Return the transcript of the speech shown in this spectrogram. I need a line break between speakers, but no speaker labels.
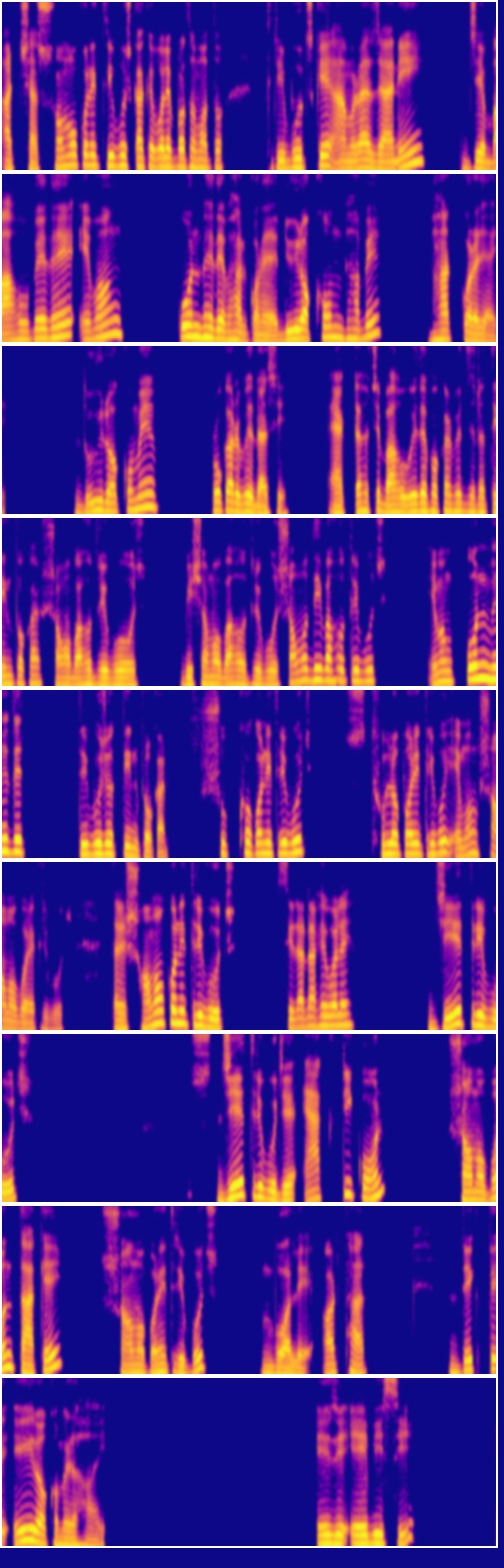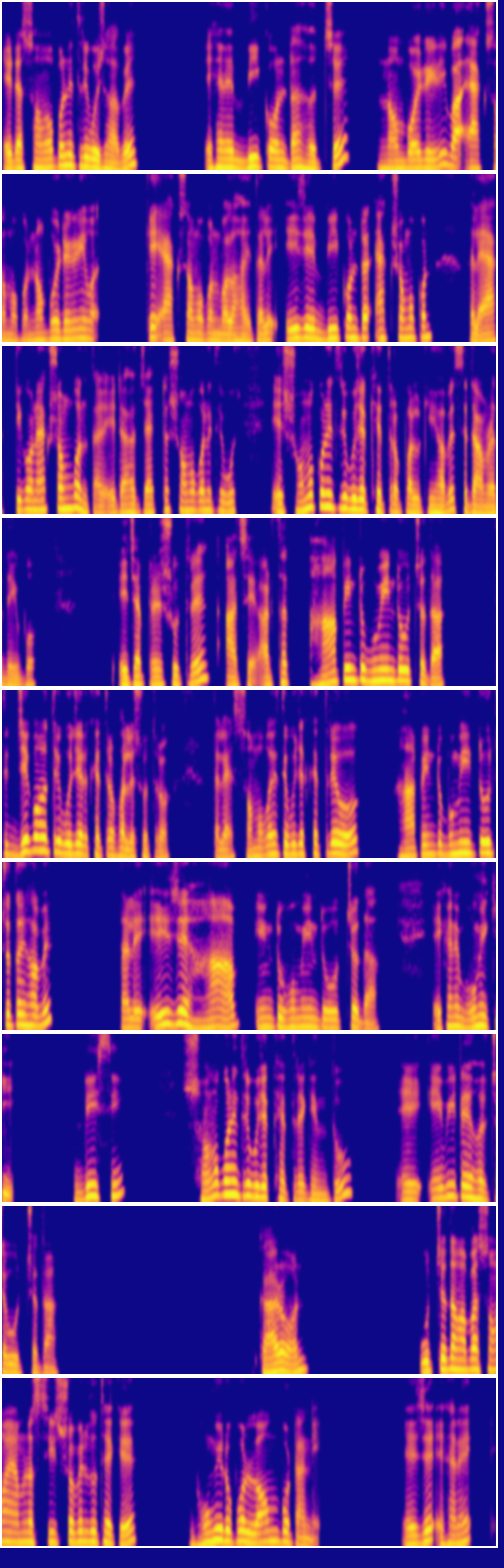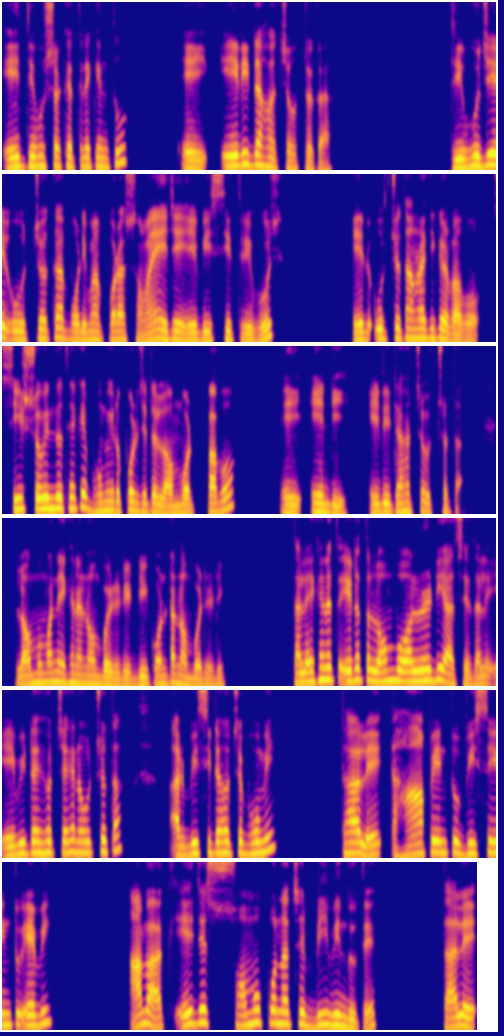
আচ্ছা সমকোণী ত্রিভুজ কাকে বলে প্রথমত? ত্রিভুজকে আমরা জানি যে বাহু ভেদে এবং কোন ভেদে ভাগ করা যায়। দুই রকম ভাবে ভাগ করা যায়। ২ রকমের প্রকারভেদ আছে। একটা হচ্ছে বাহুভেদে প্রকারভেদ যেটা তিন প্রকার। সমবাহু ত্রিভুজ, বিষমবাহু ত্রিভুজ, সমদ্বিবাহু ত্রিভুজ এবং কোন ভেদে ত্রিভুজও তিন প্রকার। সূক্ষ্মকোণী ত্রিভুজ, স্থূলপরি ত্রিভুজ এবং সমকোণী ত্রিভুজ। তাহলে সমকোণী ত্রিভুজ সেটা কাকে বলে? যে ত্রিভুজ, যে ত্রিভুজে একটি কোণ সমকোণ তাকে সমকোণী ত্রিভুজ বলে। অর্থাৎ দেখতে এই রকমের হয়। এই যে এবিসি এটা সমকোণী ত্রিভুজ হবে। এখানে বি কোণটা হচ্ছে ৯০ ডিগ্রি বা এক সমকোণ। ৯০ ডিগ্রি কে এক সমকোণ বলা হয়। তাহলে এই যে বি কোণটা এক সমকোণ, তাহলে একটি কোণ এক সমকোণ, তাহলে এটা হচ্ছে একটা সমকোণী ত্রিভুজ। এই সমকোণী ত্রিভুজের ক্ষেত্রফল কি হবে সেটা আমরা দেখব। এই চ্যাপ্টারের সূত্রে আছে। অর্থাৎ হাফ ইনটু ভূমি ইনটু উচ্চতা যে কোনো ত্রিভুজের ক্ষেত্রফলের সূত্র। তাহলে সমকোণী ত্রিভুজের ক্ষেত্রেও হাফ ইনটু ভূমি ইনটু উচ্চতাই হবে। তাহলে এই যে হাফ ইনটু ভূমি ইনটু উচ্চতা এখানে ভূমি কি? ডিসি সমকোণী ত্রিভুজের ক্ষেত্রে কিন্তু এই এবিটাই হচ্ছে উচ্চতা। কারণ উচ্চতা মাপার সময় আমরা শীর্ষবিন্দু থেকে ভূমির উপর লম্ব টানি। এই যে এখানে এই ত্রিভুজটার ক্ষেত্রে কিন্তু এই এডিটা হচ্ছে উচ্চতা। ত্রিভুজের উচ্চতা পরিমাপ করার সময় এই যে এ এবিসি ত্রিভুজ এর উচ্চতা আমরা কি করে পাবো? শীর্ষবিন্দু থেকে ভূমির ওপর যেটা লম্ব পাবো এই এডি, এডিটা হচ্ছে উচ্চতা। লম্ব মানে এখানে ৯০ ডিগ্রি, ডি কোনটা ৯০ ডিগ্রি। তাহলে এখানে তো এটা তো লম্ব অলরেডি আছে। তাহলে এবিটাই হচ্ছে এখানে উচ্চতা আর বিসিটা হচ্ছে ভূমি। তাহলে half into BC into AB. আবার এই যে সমকোণ আছে বি বিন্দুতে, তাহলে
